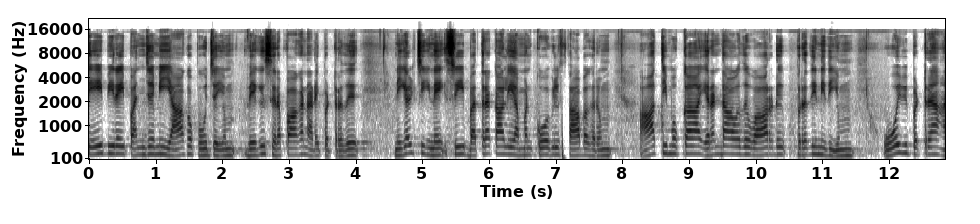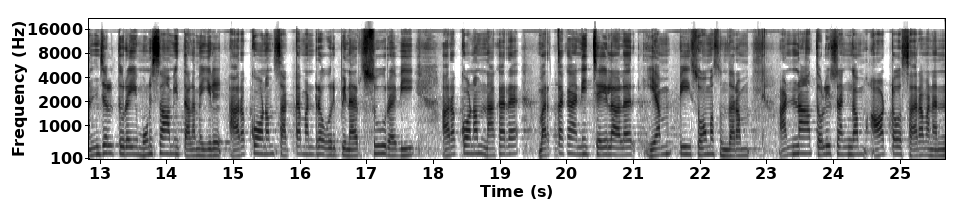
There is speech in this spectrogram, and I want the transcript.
தேபிரை பஞ்சமி யாக பூஜையும் வெகு சிறப்பாக நடைபெற்றது. நிகழ்ச்சியினை ஸ்ரீ பத்ரகாளி அம்மன் கோவில் ஸ்தாபகரும் அதிமுக இரண்டாவது வார்டு பிரதிநிதியும் ஓய்வு பெற்ற அஞ்சல் துறை முனுசாமி தலைமையில் அரக்கோணம் சட்டமன்ற உறுப்பினர் சு. ரவி அரக்கோணம் நகர வர்த்தக அணி செயலாளர் எம். பி. சோமசுந்தரம் அண்ணா தொழிற்சங்கம் auto Saravanan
